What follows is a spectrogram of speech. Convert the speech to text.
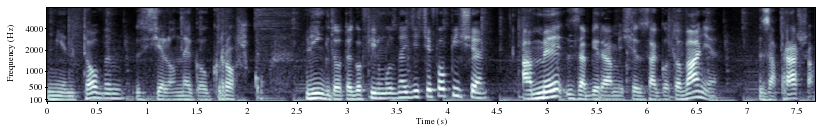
miętowym z zielonego groszku. Link do tego filmu znajdziecie w opisie, a my zabieramy się za gotowanie. Zapraszam.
